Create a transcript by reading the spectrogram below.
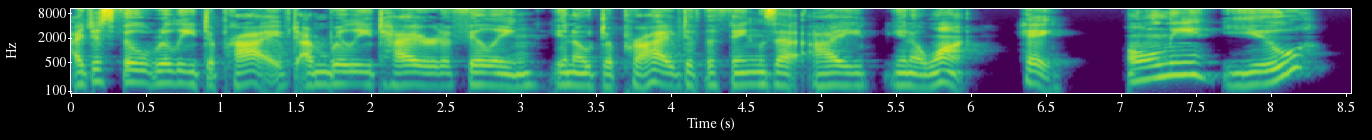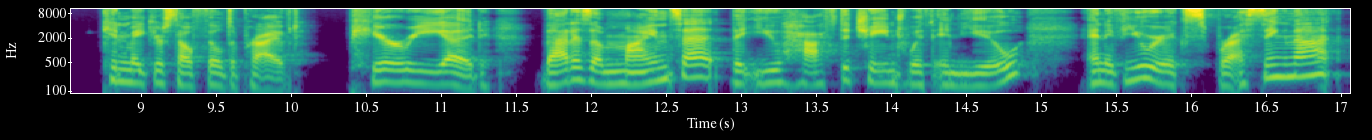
I just feel really deprived. I'm really tired of feeling, you know, deprived of the things that I, you know, want. Hey, only you can make yourself feel deprived. Period. That is a mindset that you have to change within you. And if you are expressing that,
